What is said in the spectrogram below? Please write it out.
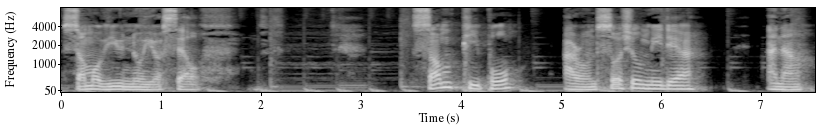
some of you know yourself. Some people are on social media and are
